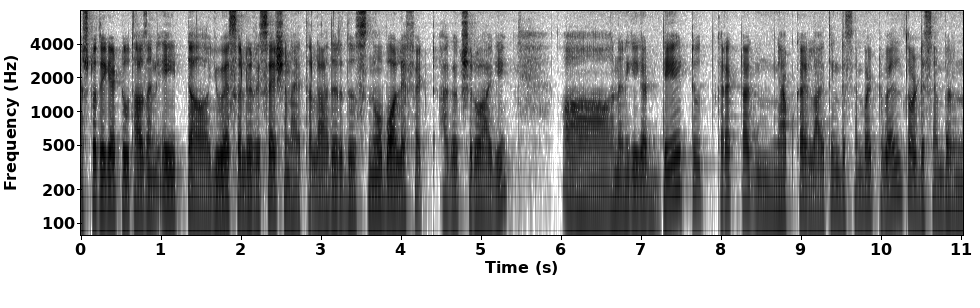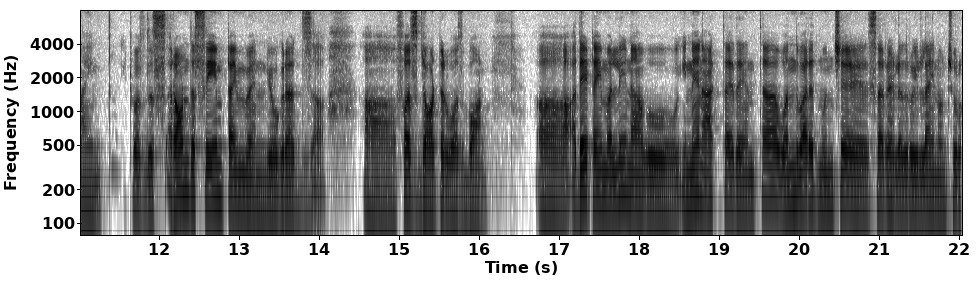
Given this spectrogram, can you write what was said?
ಅಷ್ಟೊತ್ತಿಗೆ two thousand eight U S ಅಲ್ಲಿ ರಿಸೆಷನ್ ಆಯ್ತಲ್ಲ, ಅದರದ್ದು ಸ್ನೋಬಾಲ್ ಎಫೆಕ್ಟ್ ಆಗೋಕ್ಕೆ ಶುರುವಾಗಿ. ನನಗೀಗ ಡೇಟ್ ಕರೆಕ್ಟಾಗಿ ಜ್ಞಾಪಕ ಇಲ್ಲ. I think December twelfth or December ninth it was this around the same time when Yogaraj first daughter was born ಅದೇ ಟೈಮಲ್ಲಿ ನಾವು ಇನ್ನೇನು ಆಗ್ತಾಯಿದೆ ಅಂತ ಒಂದು ವಾರದ ಮುಂಚೆ ಸರ್ ಹೇಳಿದ್ರು, ಇಲ್ಲ, ಇನ್ನೊಂಚೂರು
